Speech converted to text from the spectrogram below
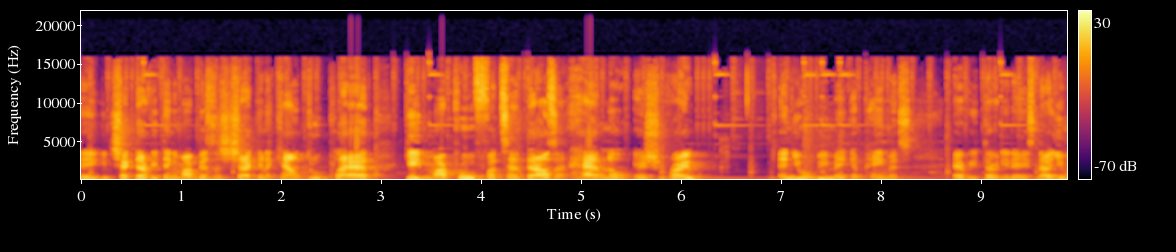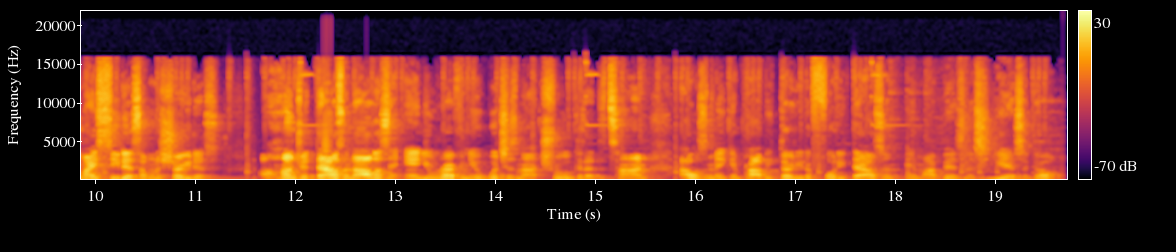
they checked everything in my business checking account through Plaid. Gave me my proof for ten thousand. Had no issue. Right and you will be making payments every 30 days. Now you might see this. I want to show you this. $100,000 in annual revenue, which is not true because at the time I was making probably 30 to 40,000 in my business years ago.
